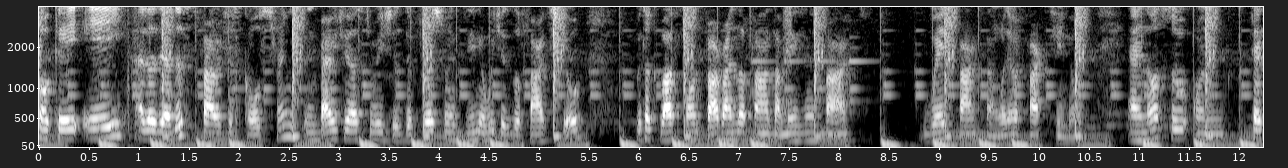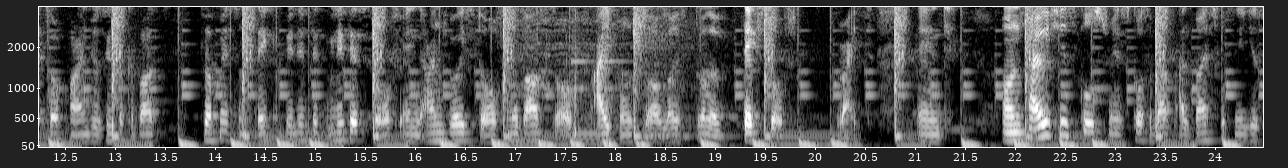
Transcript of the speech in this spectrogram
Okay, A, hello there. This is Pyrochure's Codestrings. In Parich's ratio, the first one is you know which is the fact show. We talk about fun fact, random facts, amazing facts, weird facts, and whatever facts you know. And also on Tech Talk and we talk about development on tech related related stuff and Android stuff, mobile stuff, iPhone stuff, like a lot of tech stuff, right? And on Pyrochure's Codestrings, talks about advice for teenagers,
